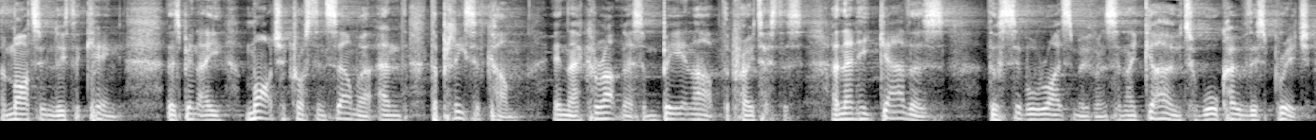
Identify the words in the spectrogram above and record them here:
And Martin Luther King, there's been a march across in Selma, and the police have come in their corruptness and beating up the protesters. And then he gathers the civil rights movements and they go to walk over this bridge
